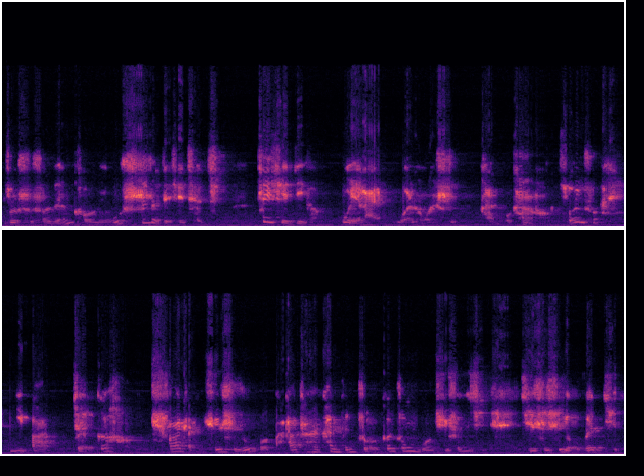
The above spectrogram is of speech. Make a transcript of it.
就是说人口流失的这些城市，这些地方未来我认为是很不看好。所以说你把整个行发展趋势，如果把它看看成整个中国去分析，其实是有问题的。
